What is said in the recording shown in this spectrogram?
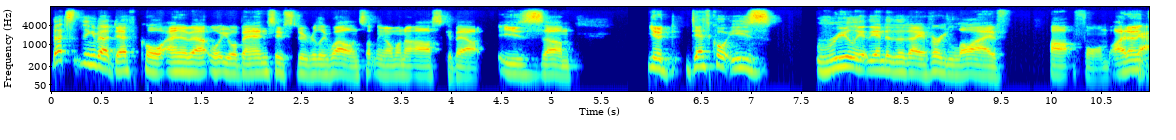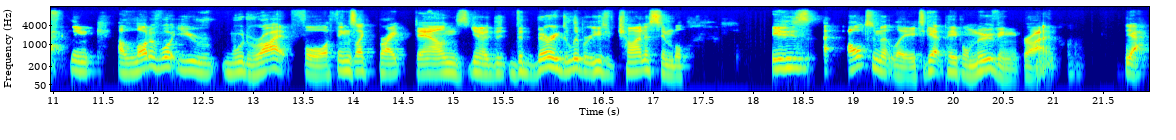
that's the thing about deathcore and about what your band seems to do really well, and something I want to ask about is, um, you know, deathcore is really at the end of the day a very live art form. I don't yeah. think a lot of what you would write for things like breakdowns, you know, the, the very deliberate use of China cymbal, it is ultimately to get people moving, right? Yeah.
